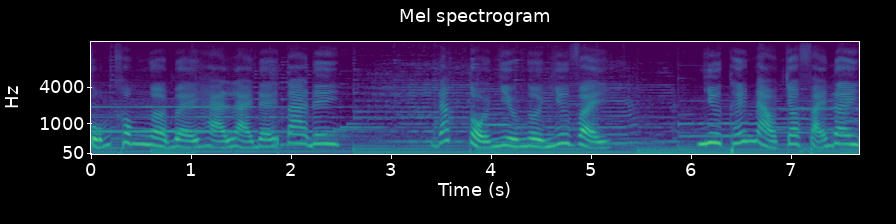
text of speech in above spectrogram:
cũng không ngờ bệ hạ lại để ta đi. Đắc tội nhiều người như vậy, Như thế nào cho phải đây?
